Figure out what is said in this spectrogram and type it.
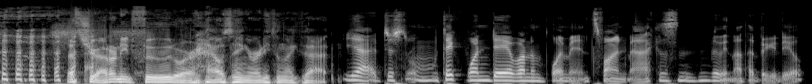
That's true. I don't need food or housing or anything like that. Yeah, just um, take one day of unemployment. It's fine, Mac. It's really not that big a deal.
